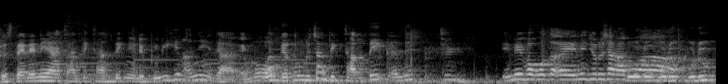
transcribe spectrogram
Terus teh ini yang cantik-cantik nih dipilihin anjing ya emang watir nu cantik-cantik anjing. Ini fakultas eh, ini jurusan apa? buduk buduk buduk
